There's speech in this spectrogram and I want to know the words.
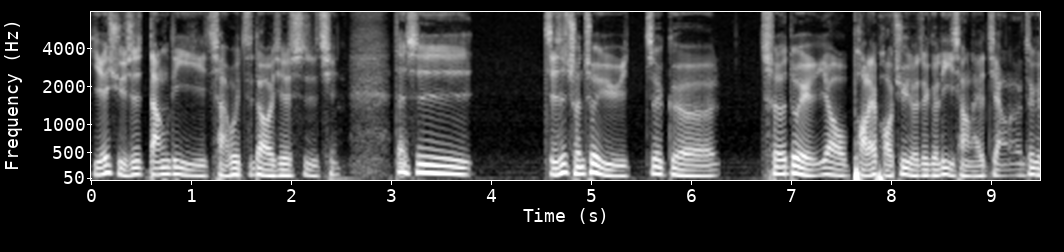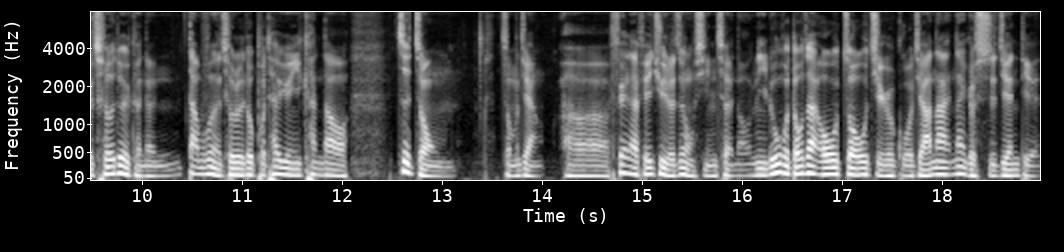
也许是当地才会知道一些事情，但是只是纯粹与这个车队要跑来跑去的这个立场来讲了，这个车队可能大部分的车队都不太愿意看到这种怎么讲？呃，飞来飞去的这种行程哦，你如果都在欧洲几个国家，那那个时间点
